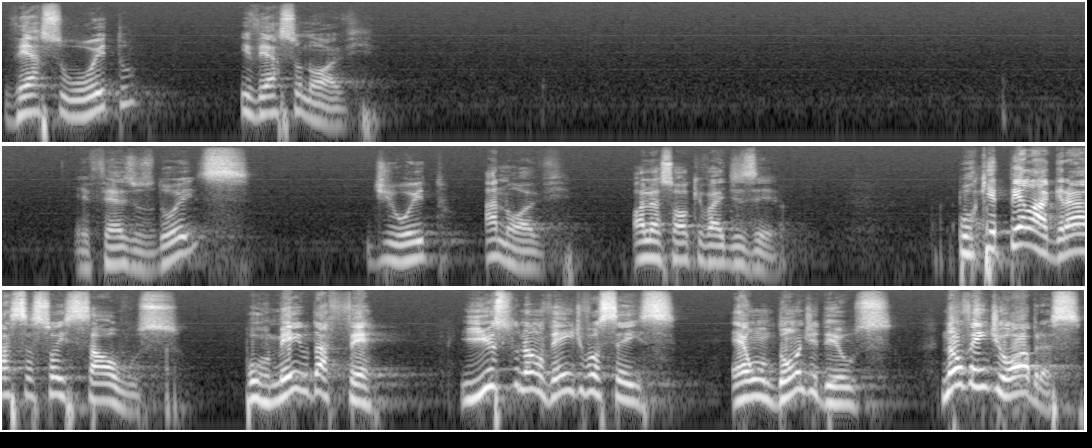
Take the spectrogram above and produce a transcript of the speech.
verso 8 e verso 9. Efésios 2, de 8 a 9. Olha só o que vai dizer. Porque pela graça sois salvos, por meio da fé. E isso não vem de vocês, é um dom de Deus. Não vem de obras,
